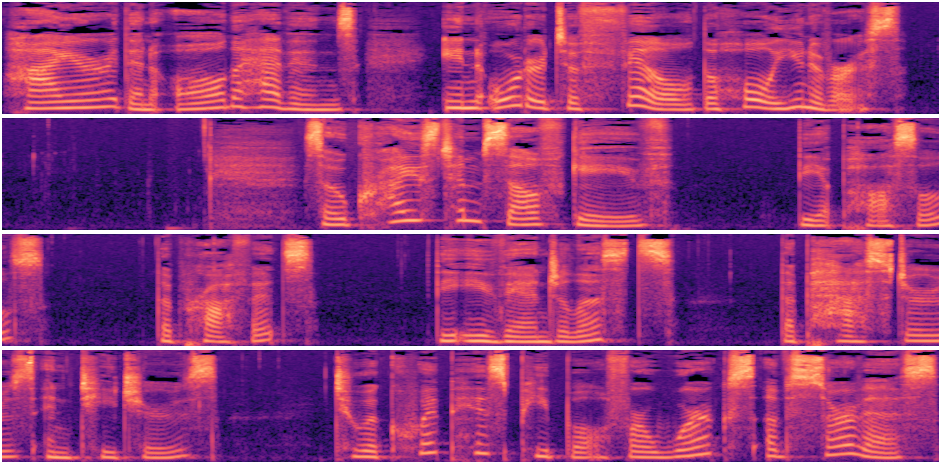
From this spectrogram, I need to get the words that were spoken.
higher than all the heavens, in order to fill the whole universe. So Christ himself gave the apostles, the prophets, the evangelists, the pastors and teachers to equip his people for works of service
